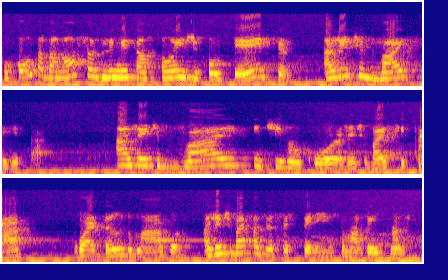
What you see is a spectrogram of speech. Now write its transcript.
por conta das nossas limitações de consciência, a gente vai se irritar. A gente vai sentir rancor, a gente vai ficar guardando mágoa. A gente vai fazer essa experiência uma vez na vida.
